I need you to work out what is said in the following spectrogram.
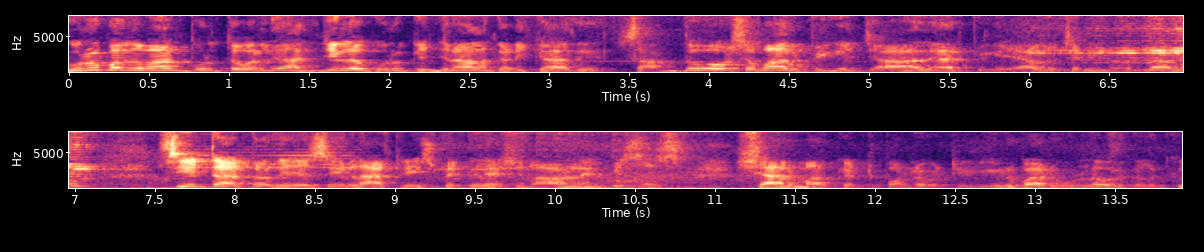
குரு பகவான் பொறுத்தவரையிலும் அஞ்சில் குரு கெஞ்சினாலும் கிடைக்காது. சந்தோஷமாக இருப்பீங்க ஜாலியாக இருப்பீங்க. ஏழரை சனி நடந்தாலும். சீட்டாட்டம் ஏசி lottery speculation online business share market போன்றவற்றில் ஈடுபாடு உள்ளவர்களுக்கு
